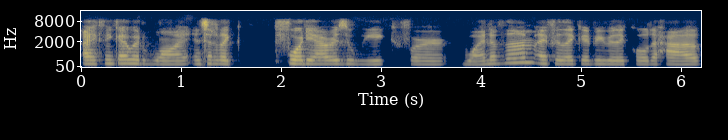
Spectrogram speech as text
I think I would want instead of like forty hours a week for one of them. I feel like it'd be really cool to have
